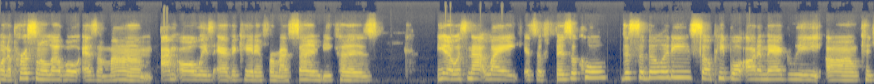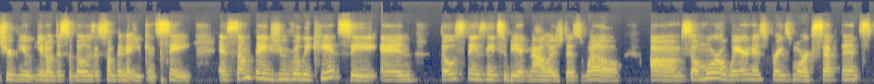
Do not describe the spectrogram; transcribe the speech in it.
on a personal level, as a mom, I'm always advocating for my son because you know it's not like it's a physical disability so people automatically um, contribute you know disabilities is something that you can see and some things you really can't see and those things need to be acknowledged as well. Um, so more awareness brings more acceptance,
